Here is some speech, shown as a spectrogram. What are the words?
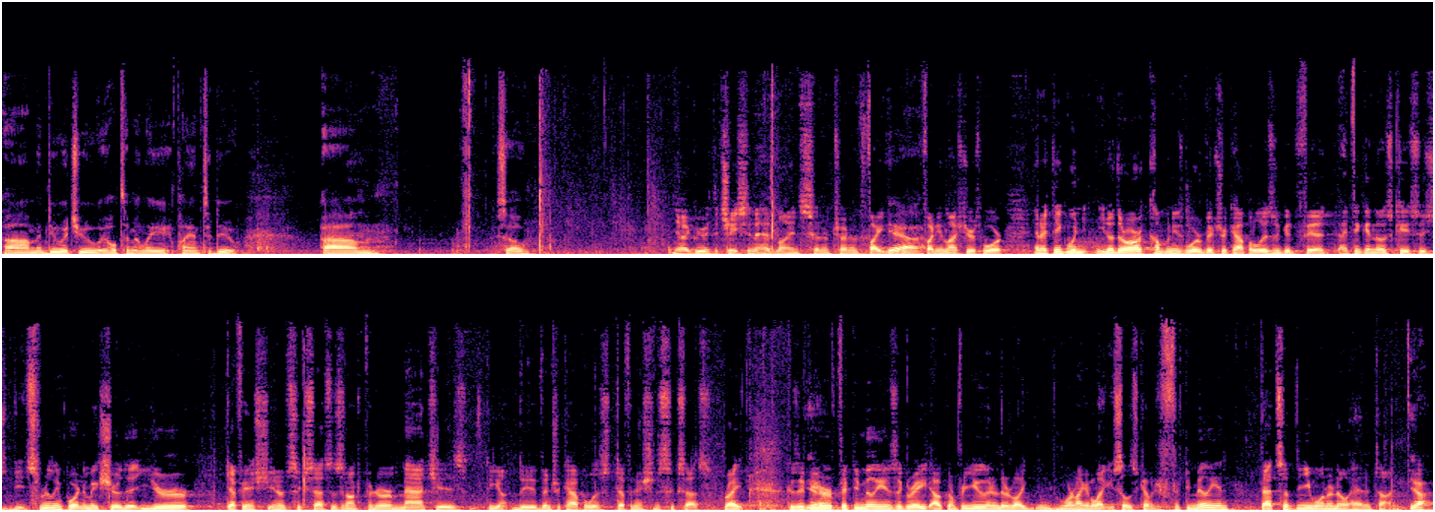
um, and do what you ultimately plan to do. Um, so, yeah, I agree with the chasing the headlines, kind of trying to fight, yeah. fighting last year's war. And I think when you know there are companies where venture capital is a good fit. I think in those cases, it's really important to make sure that your definition of success as an entrepreneur matches the the venture capitalist definition of success, right? Because if yeah. your 50 million is a great outcome for you, and they're like, we're not going to let you sell this company for 50 million, that's something you want to know ahead of time. Yeah,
